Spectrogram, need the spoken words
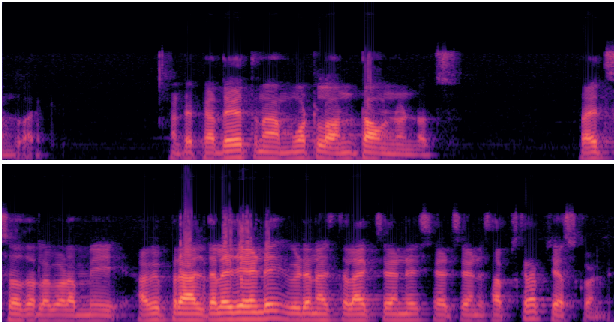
ఉంది వారికి. అంటే పెద్ద ఎత్తున మూటలు అంతా ఉండి ఉండొచ్చు. రైతు సోదరులు కూడా మీ అభిప్రాయాలు తెలియజేయండి. వీడియో నచ్చితే లైక్ చేయండి షేర్ చేయండి సబ్స్క్రైబ్ చేసుకోండి.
